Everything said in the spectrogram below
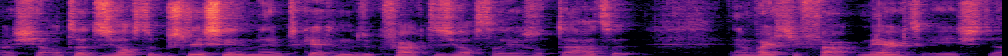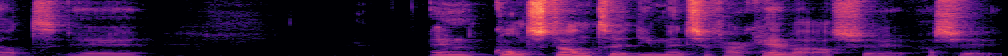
Als je altijd dezelfde beslissingen neemt, krijg je natuurlijk vaak dezelfde resultaten. En wat je vaak merkt is dat uh, een constante die mensen vaak hebben als ze, als ze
